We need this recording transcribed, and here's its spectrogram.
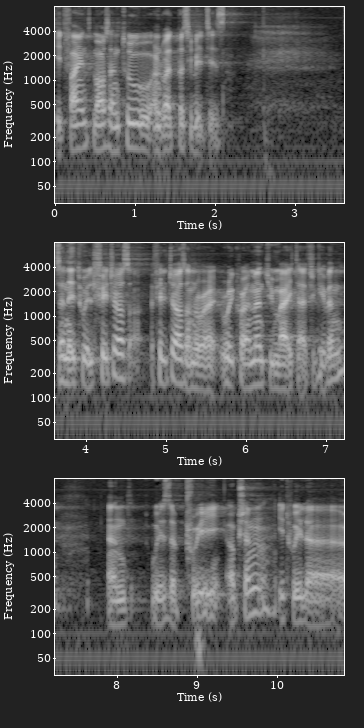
it finds more than 200 possibilities. Then it will filters, filters on the requirement you might have given. And with the pre option, it will uh,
